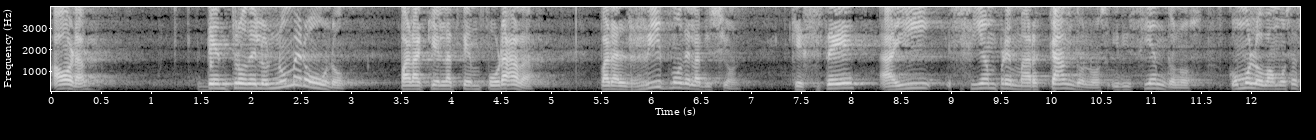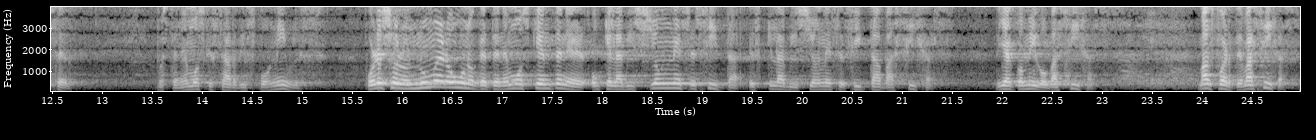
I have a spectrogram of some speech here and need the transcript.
Ahora, dentro de lo número uno, para que la temporada, para el ritmo de la visión, que esté ahí siempre marcándonos y diciéndonos cómo lo vamos a hacer, pues tenemos que estar disponibles. Por eso lo número uno que tenemos que entender o que la visión necesita es que la visión necesita vasijas. Diga conmigo, vasijas. Más fuerte, vasijas.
